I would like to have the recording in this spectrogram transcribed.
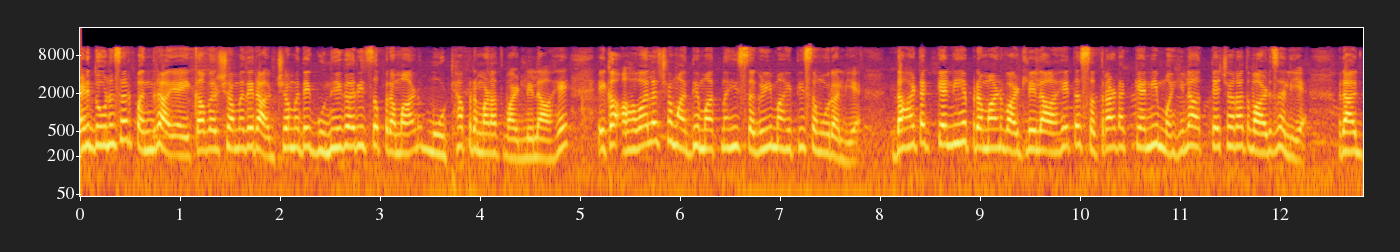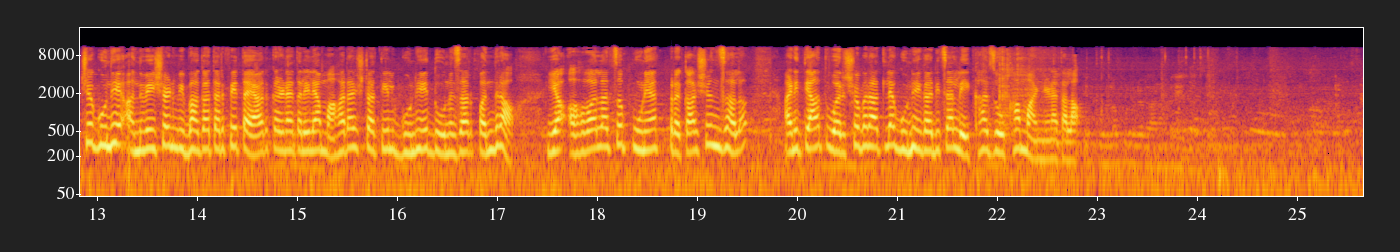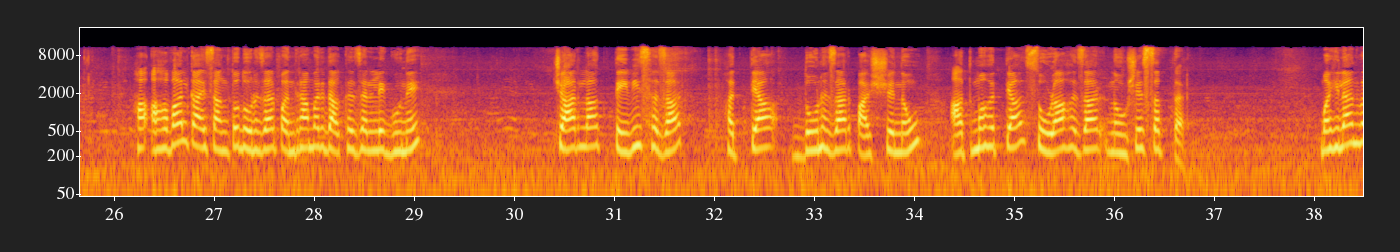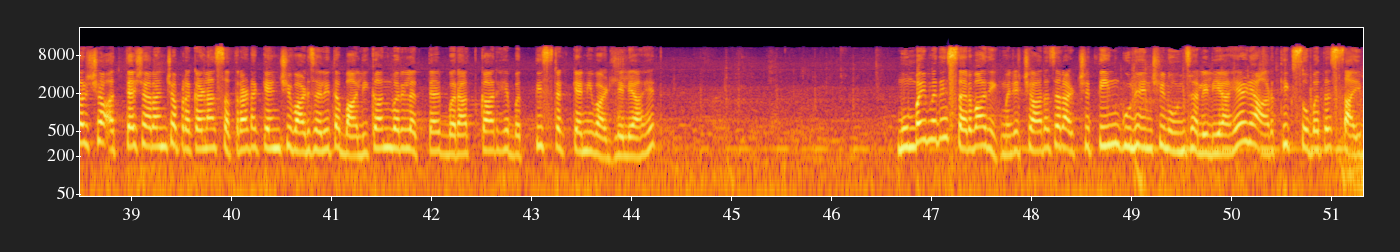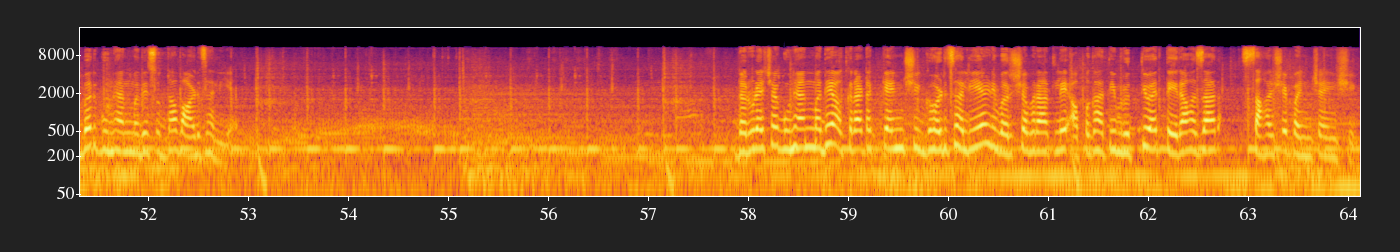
आणि दोन हजार पंधरा या एका वर्षामध्ये राज्यामध्ये गुन्हेगारीचं प्रमाण मोठ्या प्रमाणात वाढलेलं आहे. एका अहवालाच्या माध्यमातून ही सगळी माहिती समोर आली आहे. दहा टक्क्यांनी हे प्रमाण वाढलेलं आहे तर सतरा टक्क्यांनी महिला अत्याचारात वाढ झाली आहे. राज्य गुन्हे अन्वेषण विभागातर्फे तयार करण्यात आलेल्या महाराष्ट्रातील गुन्हे दोन हजार पंधरा या अहवालाचं पुण्यात प्रकाशन झालं आणि त्यात वर्षभरातल्या गुन्हेगारीचा लेखाजोखा मांडण्यात आला. हा अहवाल काय सांगतो? दोन हजार पंधरामध्ये दाखल झालेले गुन्हे चार लाख तेवीस हजार हत्या दोन हजार पाचशे नऊ आत्महत्या सोळा हजार नऊशे सत्तर. महिलांवरच्या अत्याचारांच्या प्रकरणात सतरा टक्क्यांची वाढ झाली तर बालिकांवरील अत्या बलात्कार हे बत्तीस टक्क्यांनी वाढलेले आहेत. मुंबईमध्ये सर्वाधिक म्हणजे चार हजार आठशे तीन गुन्ह्यांची नोंद झालेली आहे आणि आर्थिक सोबतच सायबर गुन्ह्यांमध्ये सुद्धा वाढ झाली आहे. दरोड्याच्या गुन्ह्यांमध्ये अकरा टक्क्यांची घट झाली आहे आणि वर्षभरातले अपघाती मृत्यू आहेत तेरा हजार सहाशे पंच्याऐंशी.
